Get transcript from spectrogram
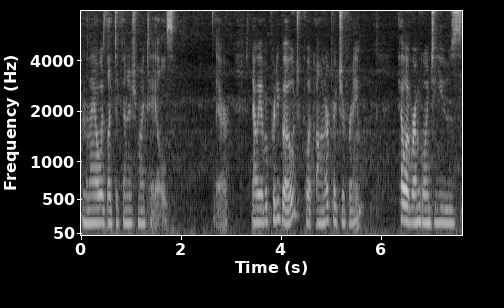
And then I always like to finish my tails. There. Now we have a pretty bow to put on our picture frame. However, I'm going to use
